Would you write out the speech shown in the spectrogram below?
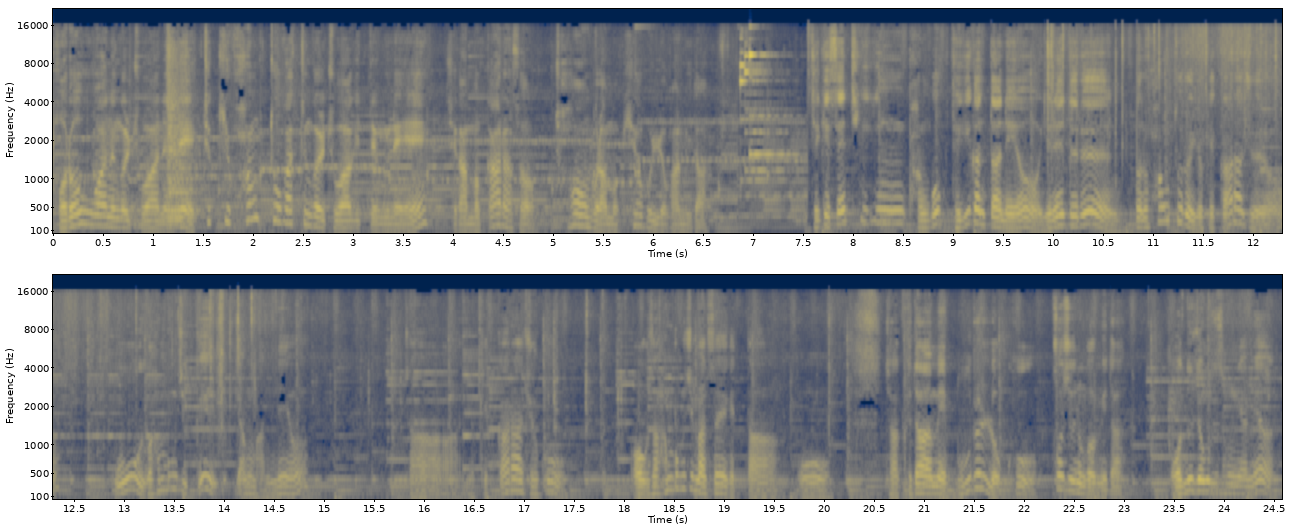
버러우하는 걸 좋아하는데 특히 황토 같은 걸 좋아하기 때문에 제가 한번 깔아서 처음으로 한번 키워보려고 합니다. 되게 세팅 방법 되게 간단해요. 얘네들은 황토를 이렇게 깔아줘요. 오 이거 한 봉지 꽤 양 많네요. 자 이렇게 깔아주고 어 우선 한 봉지만 써야겠다. 오 자그 다음에 물을 넣고 퍼주는 겁니다. 어느 정도 섞냐면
